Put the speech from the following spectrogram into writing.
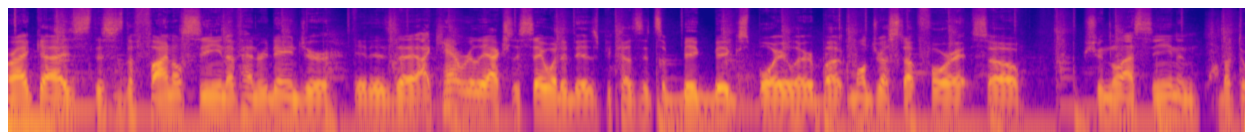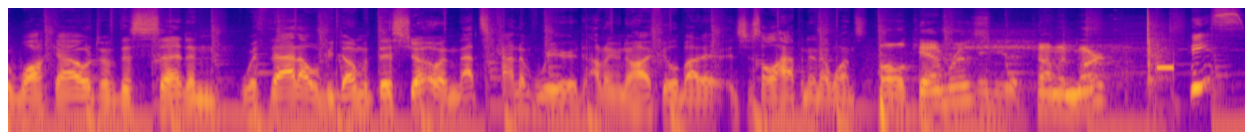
All right, guys, this is the final scene of Henry Danger. It is, uh, I can't really actually say what it is because it's a big, big spoiler, but I'm all dressed up for it. So, I'm shooting the last scene and about to walk out of this set, and with that, I will be done with this show, and that's kind of weird. I don't even know how I feel about it. It's just all happening at once. All cameras. Come and mark. Peace.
